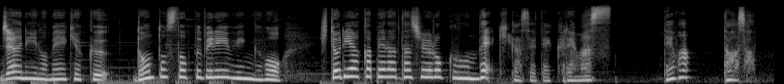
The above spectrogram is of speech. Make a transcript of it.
ジャーニーの名曲「Don't Stop Believing」を一人アカペラ多重録音で聴かせてくれますではどうぞ「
